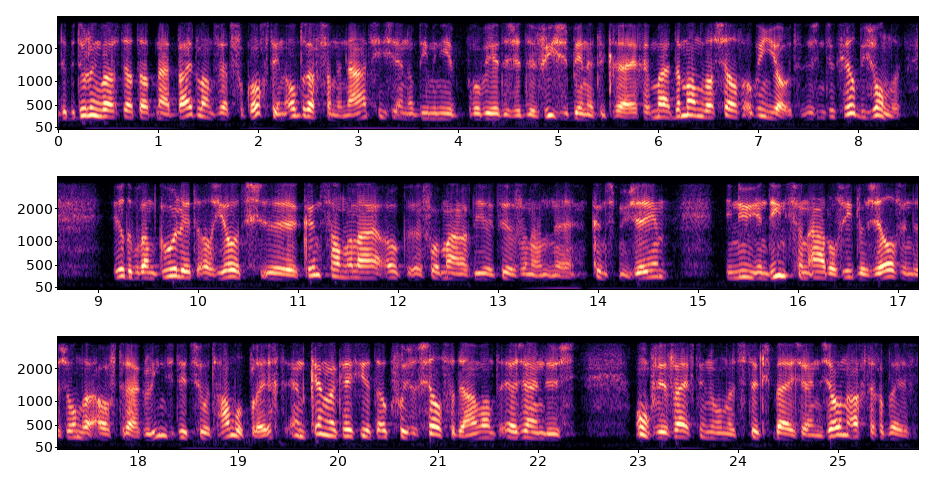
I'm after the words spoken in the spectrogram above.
de bedoeling was dat dat naar het buitenland werd verkocht in opdracht van de nazi's. En op die manier probeerden ze de visus binnen te krijgen. Maar de man was zelf ook een Jood. Dat is natuurlijk heel bijzonder. Hildebrand Goerlit als Joods uh, kunsthandelaar, ook voormalig directeur van een kunstmuseum. Die nu in dienst van Adolf Hitler zelf in de Sonderauftrag Linz dit soort handel pleegt. En kennelijk heeft hij dat ook voor zichzelf gedaan, want er zijn dus ongeveer 1500 stuks bij zijn zoon achtergebleven.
